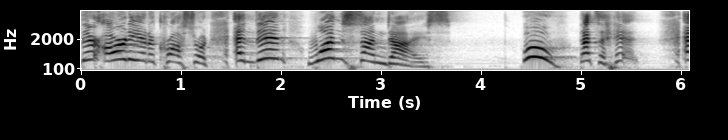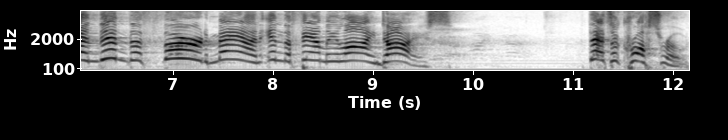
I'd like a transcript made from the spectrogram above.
They're already at a crossroad. And then one son dies. Woo, that's a hit. And then the third man in the family line dies. That's a crossroad.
